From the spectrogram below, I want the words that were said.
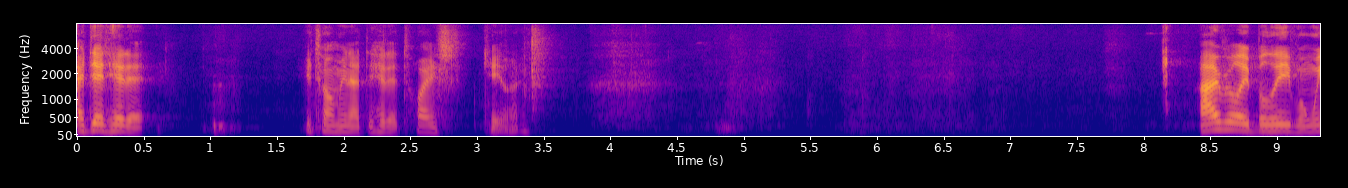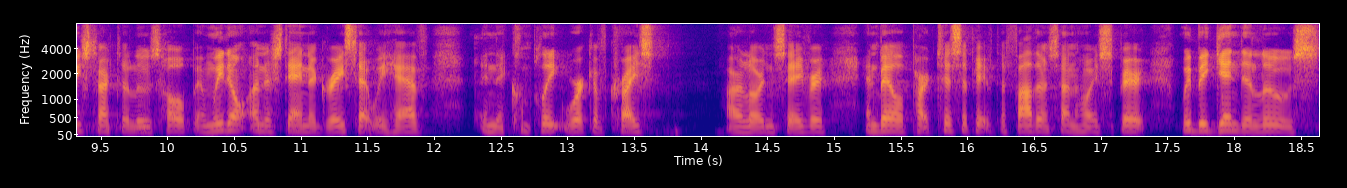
I did hit it. You told me not to hit it twice, Caitlin. I really believe when we start to lose hope and we don't understand the grace that we have in the complete work of Christ, our Lord and Savior, and be able to participate with the Father and Son and Holy Spirit, we begin to lose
